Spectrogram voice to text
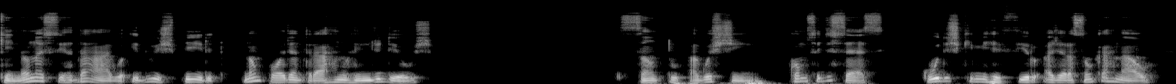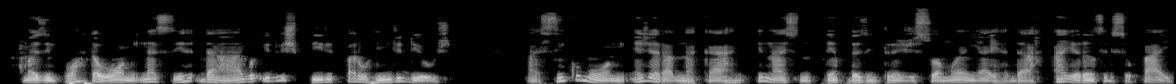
quem não nascer da água e do Espírito não pode entrar no reino de Deus. Santo Agostinho, como se dissesse, cuides que me refiro à geração carnal, mas importa ao homem nascer da água e do Espírito para o reino de Deus. Assim como o homem é gerado na carne e nasce no tempo das entranhas de sua mãe a herdar a herança de seu pai,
